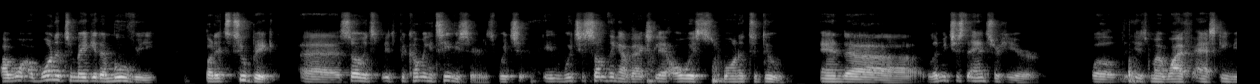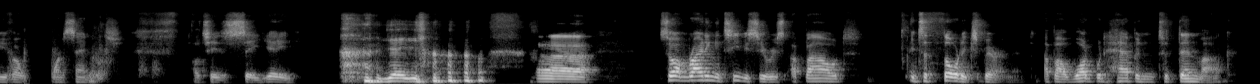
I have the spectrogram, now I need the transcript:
I, wanted to make it a movie, but it's too big. Uh, so it's it's becoming a TV series, which which is something I've actually always wanted to do. And uh, let me just answer here. Well, is my wife asking me if I want a sandwich? I'll change to say yay. Yay. Uh, so I'm writing a TV series about it's a thought experiment about what would happen to Denmark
